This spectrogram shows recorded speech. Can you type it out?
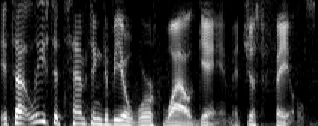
it's at least attempting to be a worthwhile game, it just fails.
